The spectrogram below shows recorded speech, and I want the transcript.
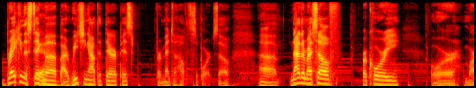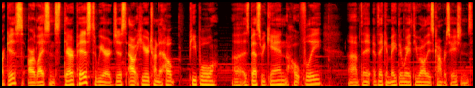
breaking the stigma by reaching out to therapists for mental health support. So uh, neither myself or Corey or Marcus are licensed therapists. We are just out here trying to help people uh, as best we can. Hopefully, uh, if they if they can make their way through all these conversations.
